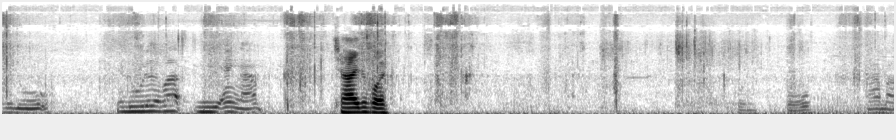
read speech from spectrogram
ไม่รู้ ไม่รู้เลยว่ามีแอ่งน้ใช่ทุกคนำโอ้โหน่ามา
